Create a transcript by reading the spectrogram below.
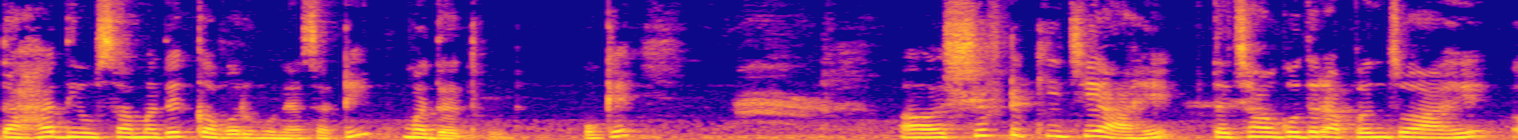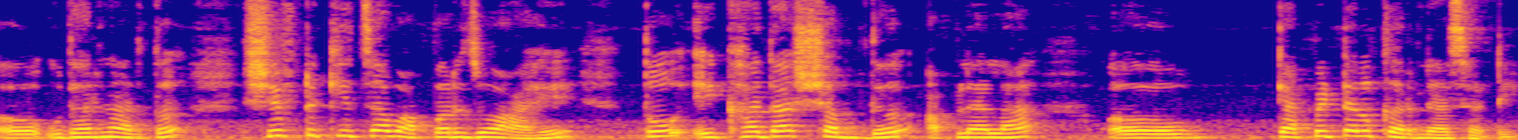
दहा दिवसामध्ये कवर होण्यासाठी मदत होईल. ओके शिफ्ट की जी आहे त्याच्या अगोदर आपण जो आहे उदाहरणार्थ शिफ्ट कीचा वापर जो आहे तो एखादा शब्द आपल्याला कॅपिटल करण्यासाठी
